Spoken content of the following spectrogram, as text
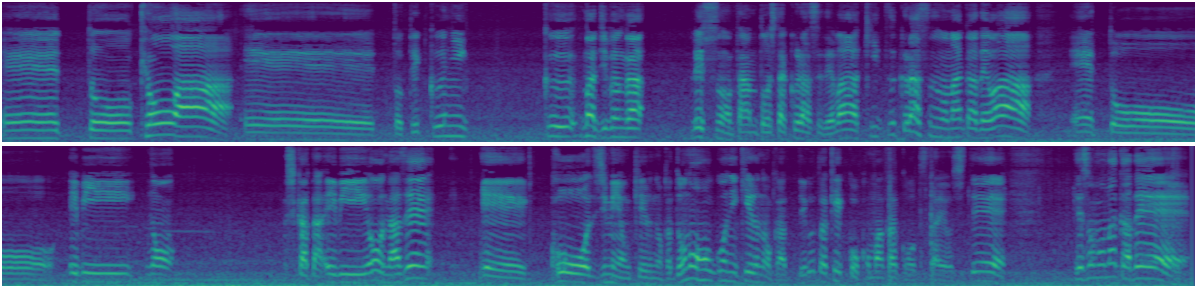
えーっと、今日は、えーっと、テクニック、まあ自分がレッスンを担当したクラスでは、キッズクラスの中では、えーっと、エビの仕方、エビをなぜ、えー、こう地面を蹴るのか、どの方向に蹴るのかっていうことは結構細かくお伝えをして、で、その中で、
